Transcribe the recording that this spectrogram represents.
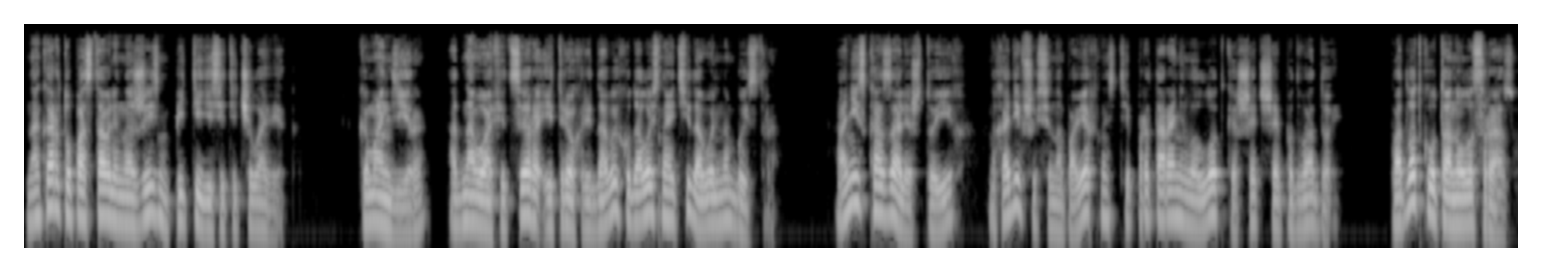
На карту поставлена жизнь 50 человек. Командира, одного офицера и трех рядовых удалось найти довольно быстро. Они сказали, что их, находившихся на поверхности, протаранила лодка, шедшая под водой. Подлодка утонула сразу.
